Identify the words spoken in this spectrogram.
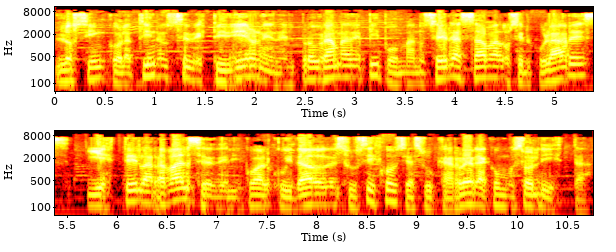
los cinco latinos se despidieron en el programa de Pipo Manucera Sábados Circulares, y Estela Raval se dedicó al cuidado de sus hijos y a su carrera como solista.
